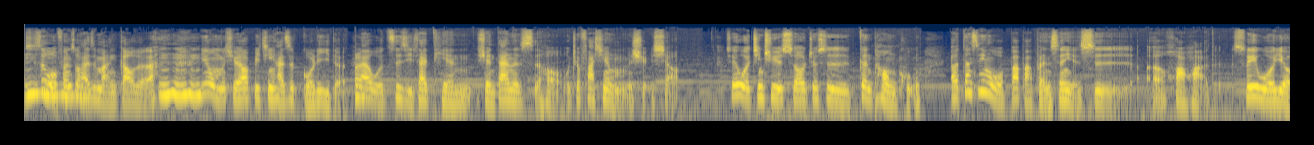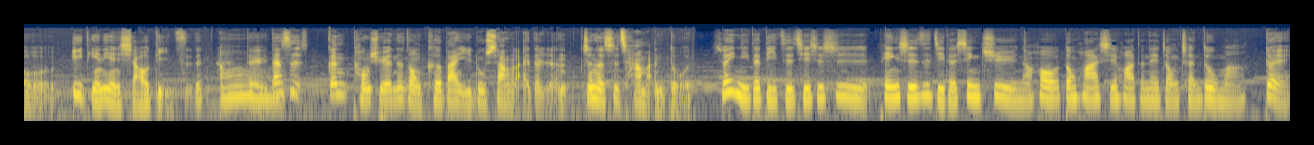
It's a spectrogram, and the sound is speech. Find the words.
其实我分数还是蛮高的啦，因为我们学校毕竟还是国立的。后来我自己在填选单的时候，我就发现我们学校。所以我进去的时候就是更痛苦，呃，但是因为我爸爸本身也是呃画画的，所以我有一点点小底子，哦，对，但是跟同学那种科班一路上来的人真的是差蛮多的。所以你的底子其实是平时自己的兴趣，然后东画西画的那种程度吗？对。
